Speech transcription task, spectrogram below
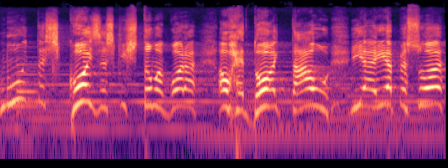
muitas coisas que estão agora ao redor e tal, e aí a pessoa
